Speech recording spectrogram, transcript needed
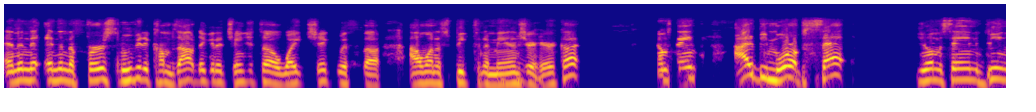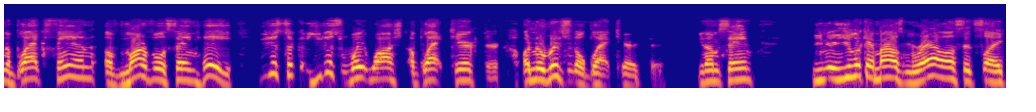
And then the, and then the first movie that comes out, they're to change it to a white chick with uh, I want to speak to the manager haircut. You know what I'm saying? I'd be more upset you know what I'm saying? Being a black fan of Marvel, saying, "Hey, you just took, you just whitewashed a black character, an original black character." You know what I'm saying? You know, you look at Miles Morales, it's like,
